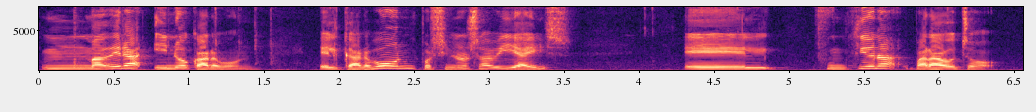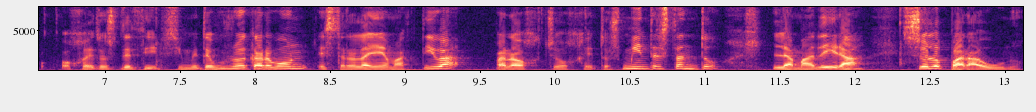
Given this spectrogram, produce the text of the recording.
mm, madera y no carbón? El carbón, por si no lo sabíais, el, funciona para 8 objetos. Es decir, si metemos uno de carbón, estará la llama activa para 8 objetos. Mientras tanto, la madera solo para uno.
